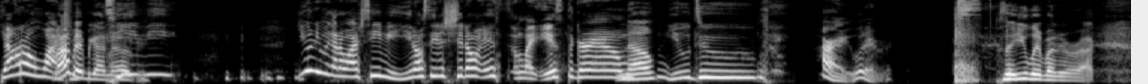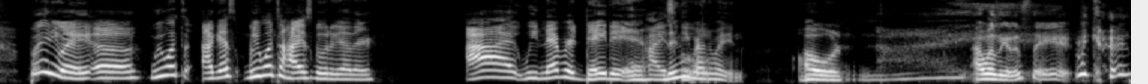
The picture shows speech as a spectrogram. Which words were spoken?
Y'all don't watch My baby got TV. you don't even gotta watch TV. You don't see the shit on Inst- like Instagram, No. YouTube. All right, whatever. So you live under a rock. But anyway, uh, we went to. I guess we went to high school together. I we never dated in high Didn't he school. graduate? in- Oh, I wasn't gonna say it because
